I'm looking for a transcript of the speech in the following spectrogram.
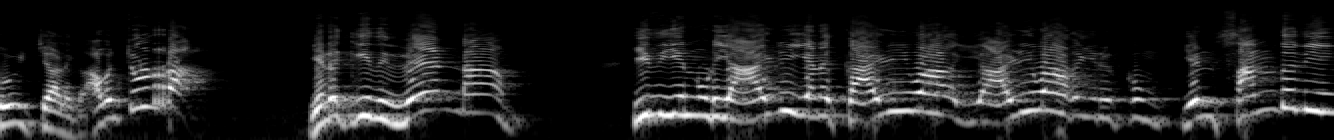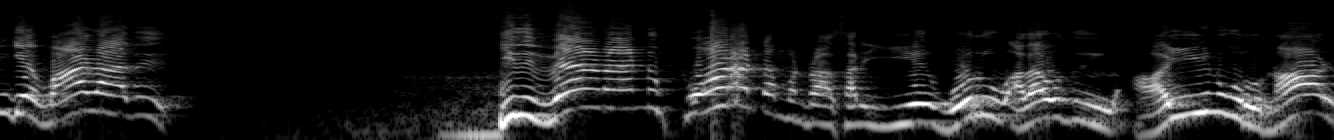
தொழிற்சாலைகள் அவன் சொல்கிறான் எனக்கு இது வேண்டாம். இது என்னுடைய அழி எனக்கு அழிவாக அழிவாக இருக்கும். என் சந்ததி இங்கே வாழாது. இது வேணான்னு போராட்டம் பண்றான் சார் ஒரு அதாவது ஐநூறு நாள்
